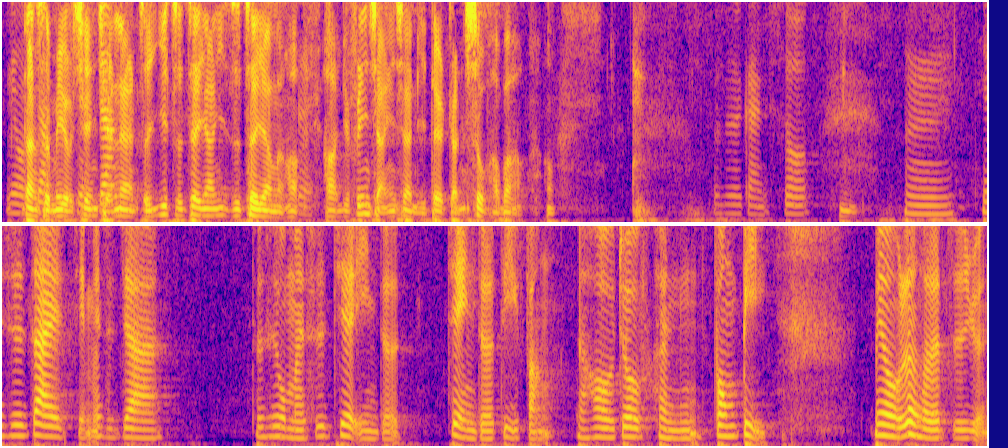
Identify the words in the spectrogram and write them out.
没有。但是没有先前那样子，一直这样，一直这样了哈。好，你分享一下你的感受好不好？我的感受，嗯嗯，其实，在姐妹之家，就是我们是戒瘾的戒瘾的地方，然后就很封闭，没有任何的资源。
